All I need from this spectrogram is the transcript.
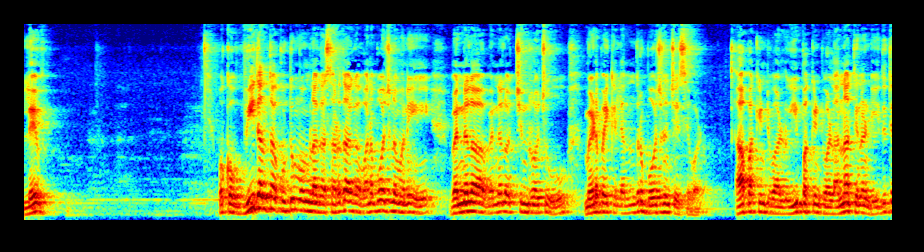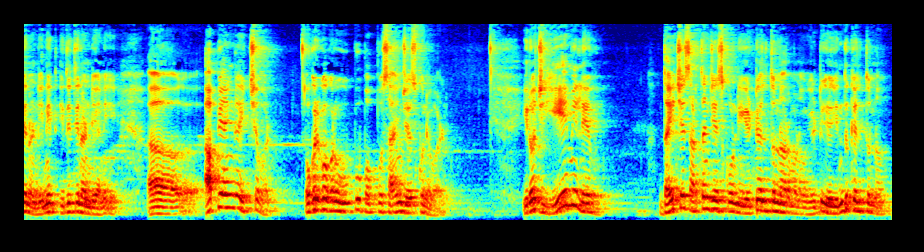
లేవు. ఒక వీధంతా కుటుంబంలాగా సరదాగా వనభోజనం అని వెన్నెల వెన్నెల వచ్చిన రోజు మేడపైకి వెళ్ళి అందరూ భోజనం చేసేవాడు. ఆ పక్కింటి వాళ్ళు ఈ పక్కింటి వాళ్ళు అన్నా తినండి ఇది తినండి ఇది ఇది తినండి అని ఆప్యాయంగా ఇచ్చేవాళ్ళు. ఒకరికొకరు ఉప్పు పప్పు సాయం చేసుకునేవాళ్ళు. ఈరోజు ఏమీ లేవు. దయచేసి అర్థం చేసుకోండి ఎటు వెళ్తున్నారు మనం ఎటు ఎందుకు వెళ్తున్నాం?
